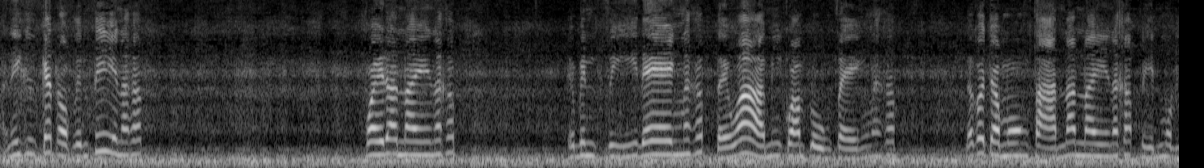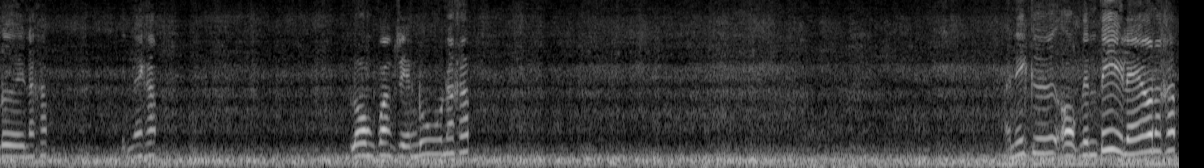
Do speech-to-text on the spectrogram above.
อันนี้คือแก๊สออกเต็มที่นะครับ ไฟด้านในนะครับ จะเป็นสีแดงนะครับ แต่ว่ามีความโปร่งแสงนะครับ แล้วก็จะมองฐานด้านในนะครับเห็นหมดเลยนะครับ เห็นไหมครับ ลองฟังเสียงดูนะครับอันนี้คือออกเต็มที่แล้วนะครับ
